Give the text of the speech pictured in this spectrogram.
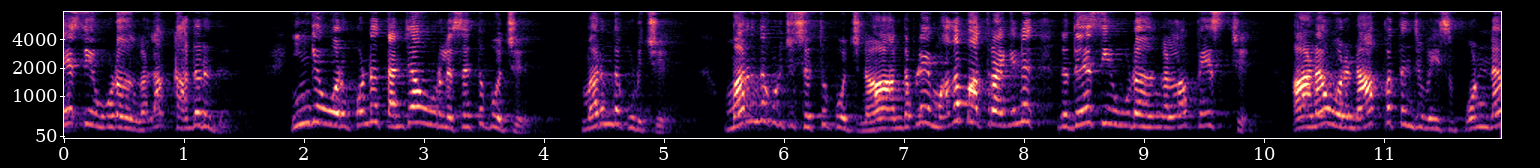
தேசிய ஊடகங்கள்லாம் கதறுது. இங்க ஒரு பொண்ணு தஞ்சாவூர்ல செத்து போச்சு மருந்தை குடிச்சு. மருந்தை குடிச்சு செத்து போச்சுன்னா அந்த பிள்ளைய மதம் மாத்துறாங்கன்னு இந்த தேசிய ஊடகங்கள்லாம் பேசுச்சு. ஆனா ஒரு நாற்பத்தஞ்சு வயசு பொண்ணை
